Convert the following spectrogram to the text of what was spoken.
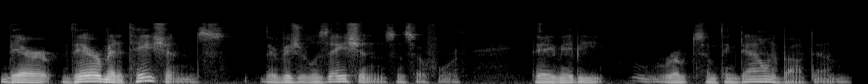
their their meditations, their visualizations, and so forth, they maybe wrote something down about them.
